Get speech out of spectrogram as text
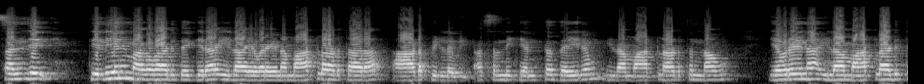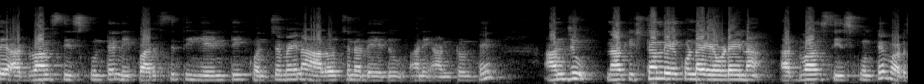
సంజయ్ తెలియని మగవాడి దగ్గర ఇలా ఎవరైనా మాట్లాడతారా? ఆడపిల్లవి అసలు నీకు ఎంత ధైర్యం ఇలా మాట్లాడుతున్నావు? ఎవరైనా ఇలా మాట్లాడితే అడ్వాన్స్ తీసుకుంటే నీ పరిస్థితి ఏంటి? కొంచెమైనా ఆలోచన లేదు అని అంటుంటే అంజు నాకు ఇష్టం లేకుండా ఎవడైనా అడ్వాన్స్ తీసుకుంటే వాడు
